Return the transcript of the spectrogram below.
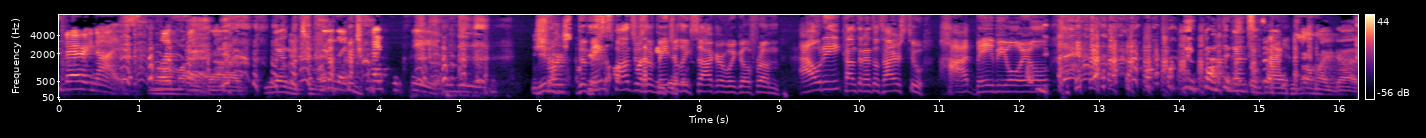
is very nice. Oh my god, you guys are too This much. is a sight to see. Indeed. You know, the main sponsors of Major League Soccer would go from Audi Continental Tires to Hot Baby Oil. Continental Tires. Oh my god.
